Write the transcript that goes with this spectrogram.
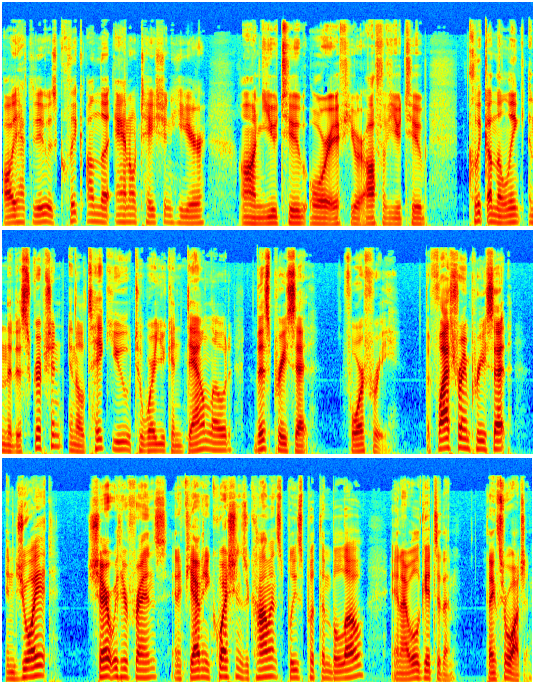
all you have to do is click on the annotation here on YouTube or if you're off of YouTube, click on the link in the description and it'll take you to where you can download this preset for free. The flash frame preset, enjoy it, share it with your friends, and if you have any questions or comments, please put them below and I will get to them. Thanks for watching.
